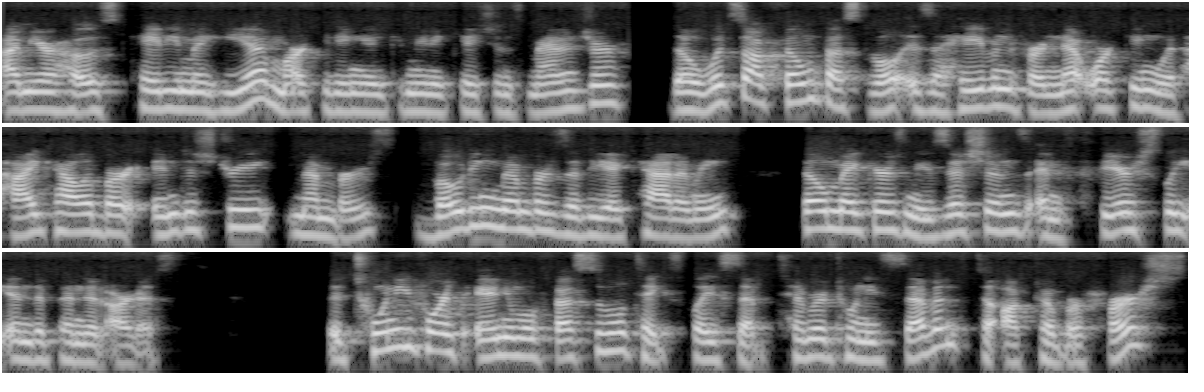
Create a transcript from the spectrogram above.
I'm your host, Katie Mejia, Marketing and Communications Manager. The Woodstock Film Festival is a haven for networking with high caliber industry members, voting members of the Academy, filmmakers, musicians, and fiercely independent artists. The 24th annual festival takes place September 27th to October 1st.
